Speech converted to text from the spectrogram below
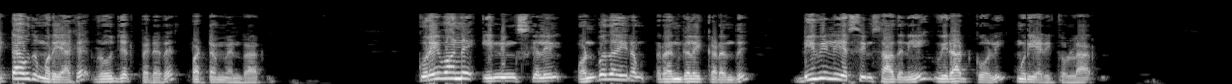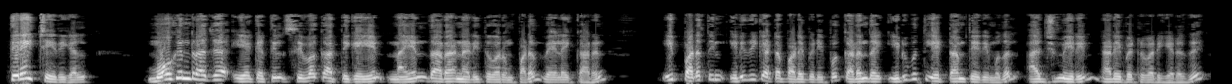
எட்டாவது முறையாக ரோஜர் பெடரர் பட்டம் வென்றார். குறைவான இன்னிங்ஸ்களில் ஒன்பதாயிரம் ரன்களை கடந்து டிவிலியர்ஸின் சாதனையை விராட் கோலி முறியடித்துள்ளார். திரைச்செய்திகள். மோகன் ராஜா இயக்கத்தில் சிவகார்த்திகேயன் நயன்தாரா நடித்து வரும் படம் வேலைக்காரன். இப்படத்தின் இறுதிக்கட்ட படப்பிடிப்பு கடந்த இருபத்தி எட்டாம் தேதி முதல் அஜ்மீரில் நடைபெற்று வருகிறது.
